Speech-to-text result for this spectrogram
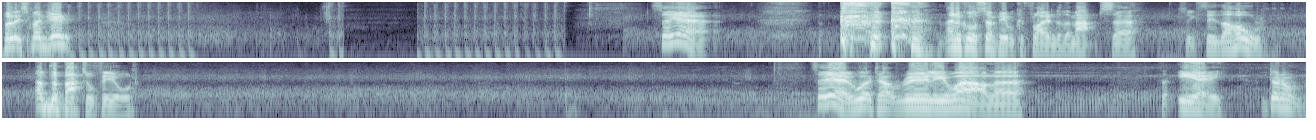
Bullet sponging. So yeah, and of course some people could fly under the maps, uh, so you can see the whole of the battlefield. So yeah, it worked out really well uh, for EA. Don't know.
